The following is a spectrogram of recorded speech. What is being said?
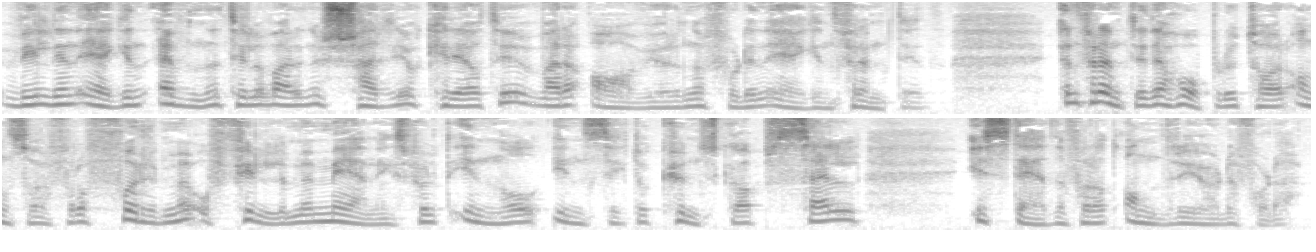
vil din egen evne til å være nysgjerrig og kreativ være avgjørende for din egen fremtid. En fremtid jeg håper du tar ansvar for å forme og fylle med meningsfullt innhold, innsikt og kunnskap selv, i stedet for at andre gjør det for deg.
